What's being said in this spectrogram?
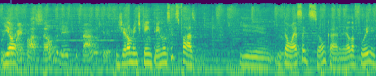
Porque E, ó- com a inflação do jeito que tá, meus queridos. E geralmente quem tem não se desfaz. E então essa edição, cara, ela foi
